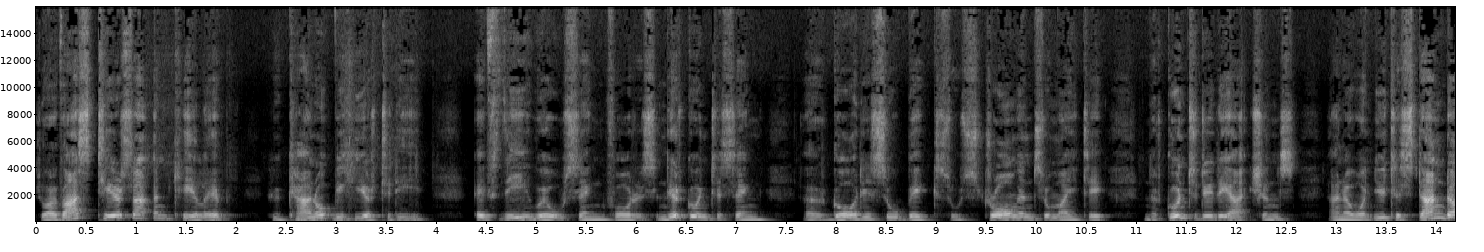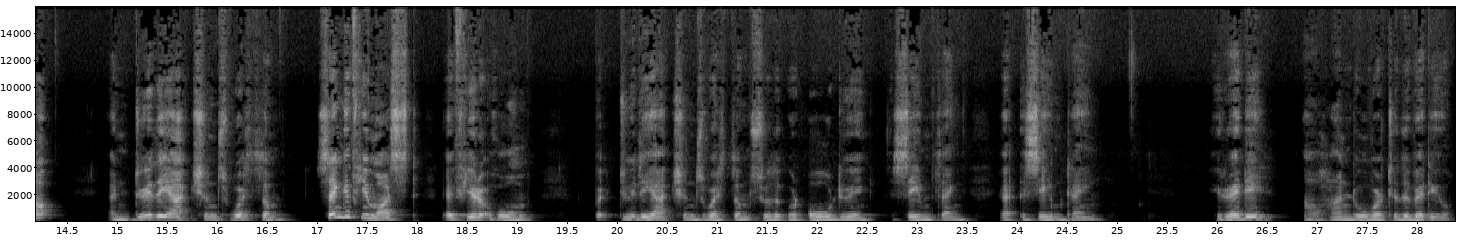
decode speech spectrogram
So I've asked Tirza and Caleb, who cannot be here today, if they will sing for us. And they're going to sing, Our God is so big, so strong, and so mighty. And they're going to do the actions. And I want you to stand up and do the actions with them. Sing if you must, if you're at home, but do the actions with them so that we're all doing the same thing at the same time. You ready? I'll hand over to the video.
